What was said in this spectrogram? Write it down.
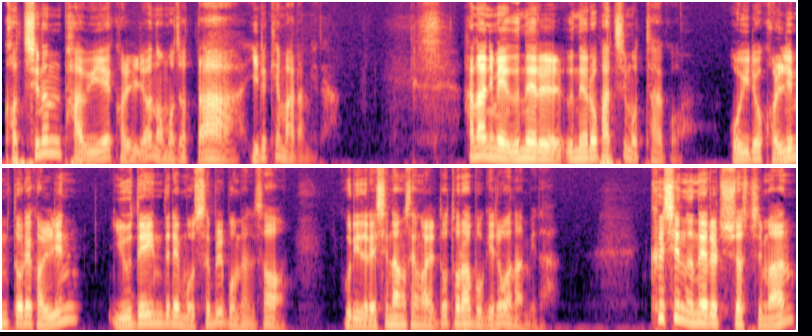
거치는 바위에 걸려 넘어졌다. 이렇게 말합니다. 하나님의 은혜를 은혜로 받지 못하고 오히려 걸림돌에 걸린 유대인들의 모습을 보면서 우리들의 신앙생활도 돌아보기를 원합니다. 크신 은혜를 주셨지만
